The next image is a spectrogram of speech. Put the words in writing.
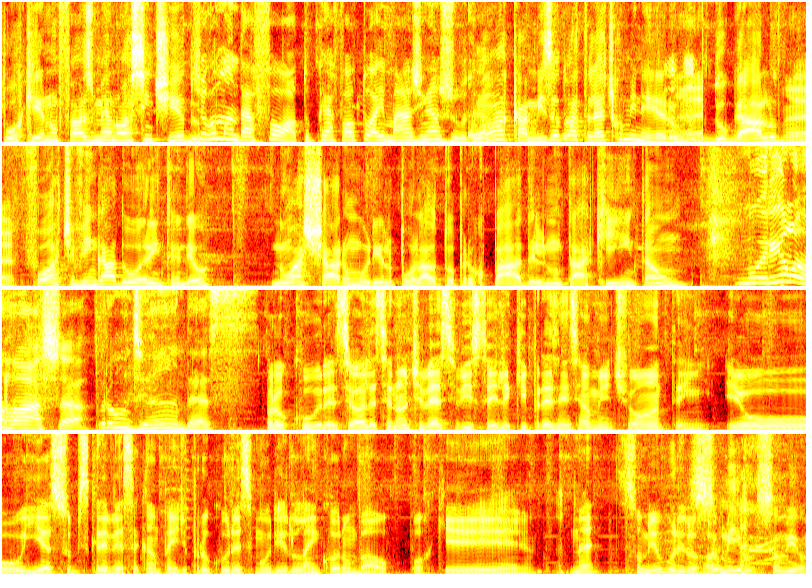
porque não faz o menor sentido. Chegou a mandar foto, porque a foto, a imagem ajuda. Com a camisa do Atlético Mineiro, é. do Galo é. Forte Vingador, entendeu? Não acharam o Murilo por lá. Eu tô preocupado, ele não tá aqui, então. Murilo Rocha, por onde andas? Procura-se. Olha, se eu não tivesse visto ele aqui presencialmente ontem, eu ia subscrever essa campanha de Procura-se Murilo lá em Corumbau. Porque, né? Sumiu o Murilo Rocha. Sumiu, sumiu.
